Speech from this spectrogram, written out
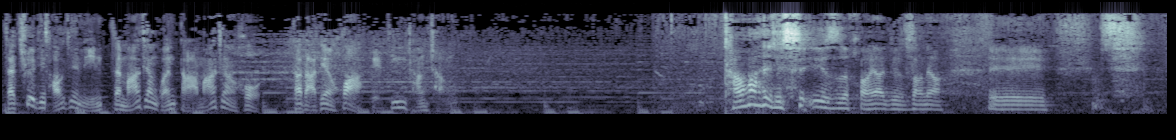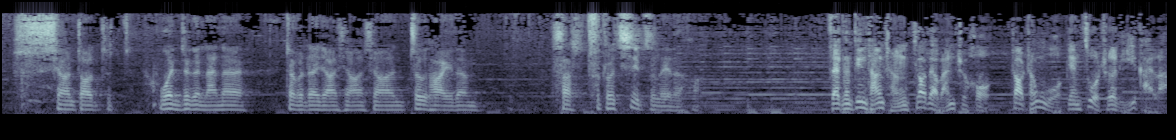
在确定曹建林在麻将馆打麻将后，他打电话给丁长城。谈话的意思意思好像就是商量，呃，想找问这个男的在不在家，想想揍他一顿，撒出出气之类的话。在跟丁长城交代完之后，赵成武便坐车离开了，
